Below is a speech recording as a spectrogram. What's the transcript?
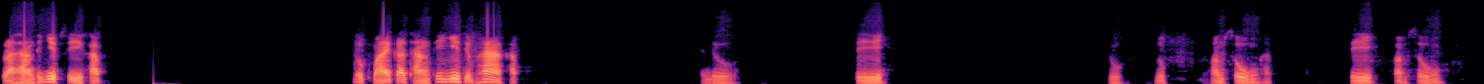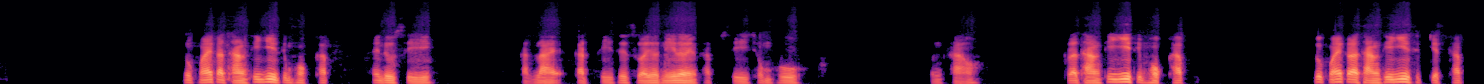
กระถางที่ยี่สิบสี่ครับ ลูกไม้กระถางที่ยี่สิบห้าครับไปดูสีดูรูปความสูงครับ สีความสูง ลูกไม้กระถางที่ยี่สิบหกครับ ให้ดูสี กัดลายกัดสีสวยๆแบบนี้เลยครับ สีชมพูบนขาว กระถางที่ยี่สิบหกครับ ลูกไม้กระถางที่ยี่สิบเจ็ดครับ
